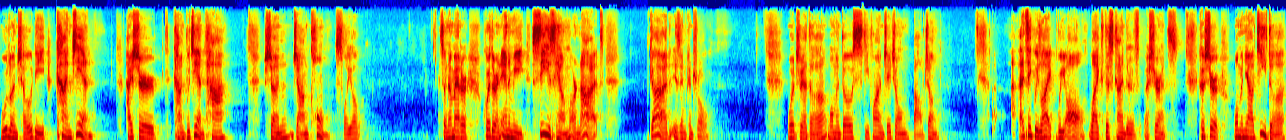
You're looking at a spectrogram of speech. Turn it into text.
无论仇敌看见还是看不见他，神掌控所有。 So no matter whether an enemy sees him or not, God is in control. 我觉得我们都喜欢这种保证。I think we like, we all like this kind of assurance. 可是我们要记得，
